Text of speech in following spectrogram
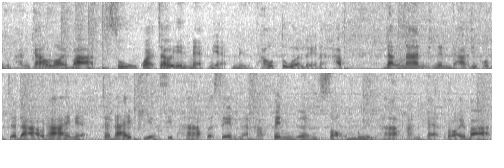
171,900 บาท สูงกว่าเจ้า NMAX เนี่ย 1 เท่าตัวเลยนะครับ ดังนั้นเงินดาวที่ผมจะดาวได้เนี่ยจะได้เพียง 15%นะครับ เป็นเงิน 25,800 บาท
